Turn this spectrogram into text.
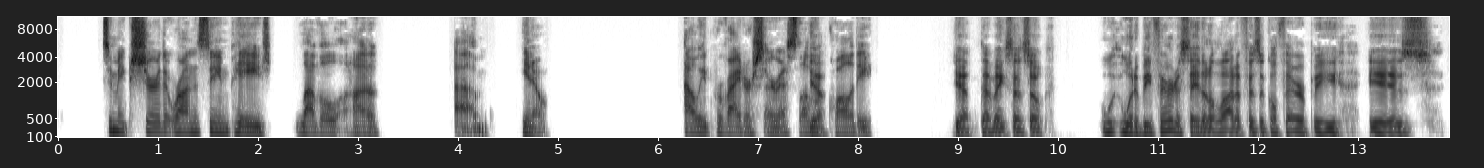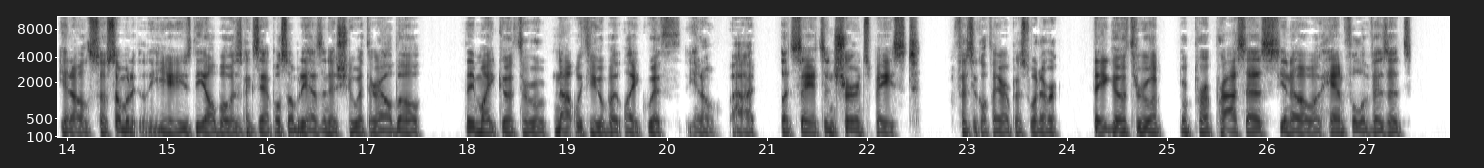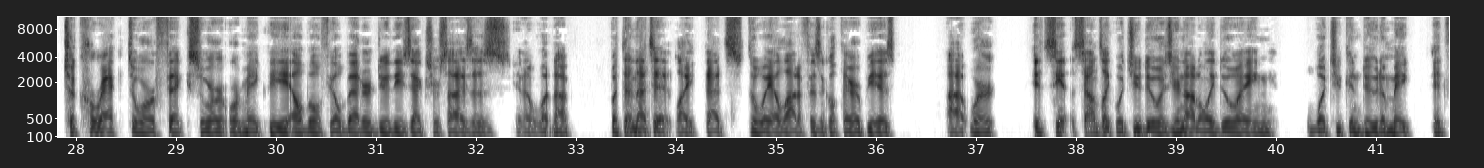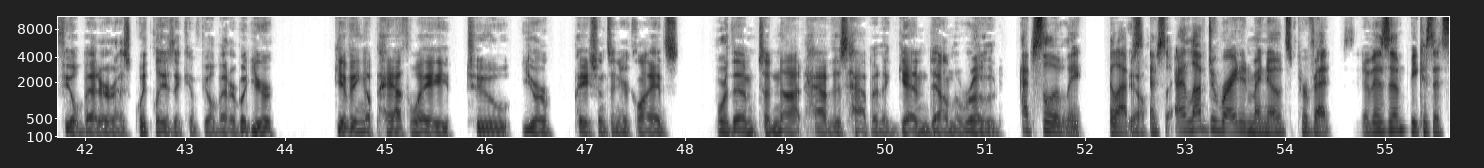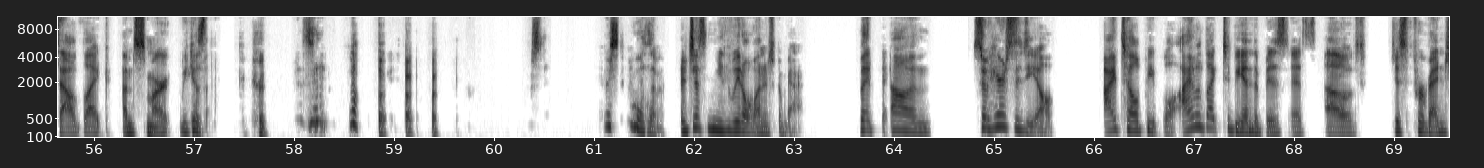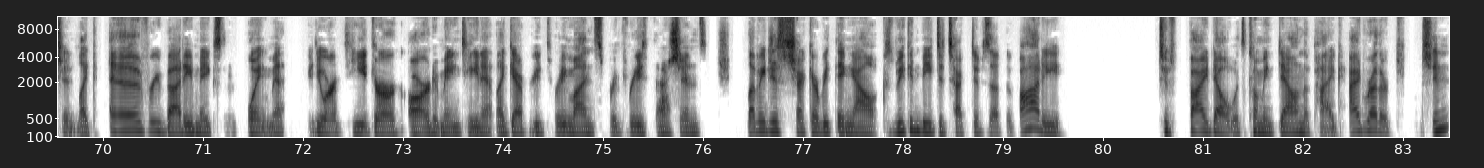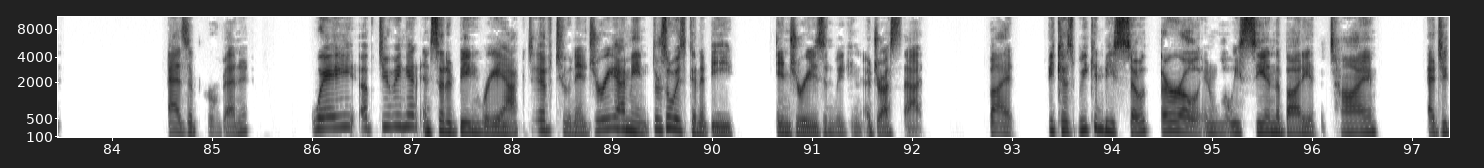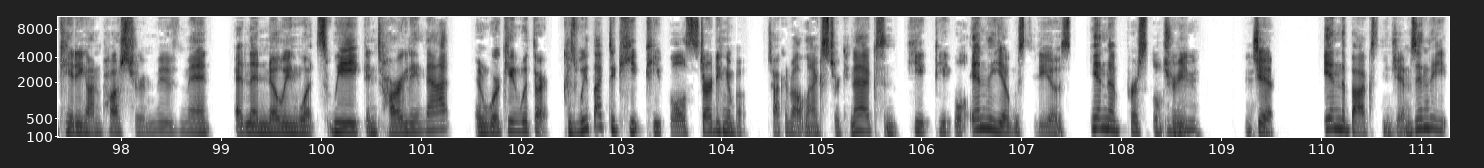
to make sure that we're on the same page level of, um, you know, how we provide our service level yeah. of quality. Yeah, that makes sense. So w- would it be fair to say that a lot of physical therapy is, you know, so somebody, you use the elbow as an example. Somebody has an issue with their elbow. They might go through, not with you, but like with, you know, uh, let's say it's insurance based physical therapist, whatever. They go through a, a process, you know, a handful of visits to correct or fix or, or make the elbow feel better, do these exercises, you know, whatnot. But then that's it. Like that's the way a lot of physical therapy is, uh, where it sounds like what you do is you're not only doing what you can do to make it feel better as quickly as it can feel better, but you're giving a pathway to your patients and your clients for them to not have this happen again down the road. Absolutely. Yeah. Absolutely. I love to write in my notes prevent recidivism because it sounds like I'm smart because. It just means we don't want it to come back. But um, so here's the deal. I tell people I would like to be in the business of just prevention. Like everybody makes an appointment do our teeth or our car to maintain it, like every three months for three sessions. Let me just check everything out because we can be detectives of the body to find out what's coming down the pike. I'd rather catch it as a preventive way of doing it instead of being reactive to an injury. I mean, there's always going to be injuries and we can address that. But because we can be so thorough in what we see in the body at the time, educating on posture and movement, and then knowing what's weak and targeting that and working with our, because we'd like to keep people starting about talking about Lancaster Connects and keep people in the yoga studios, in the personal training mm-hmm. gym, in the boxing gyms, in the,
